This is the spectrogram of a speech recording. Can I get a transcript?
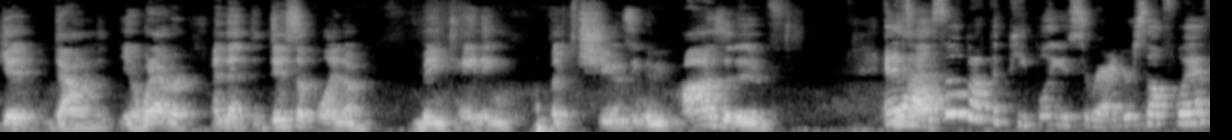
get down you know whatever. And that the discipline of maintaining like choosing to be positive And it's also about the people you surround yourself with.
